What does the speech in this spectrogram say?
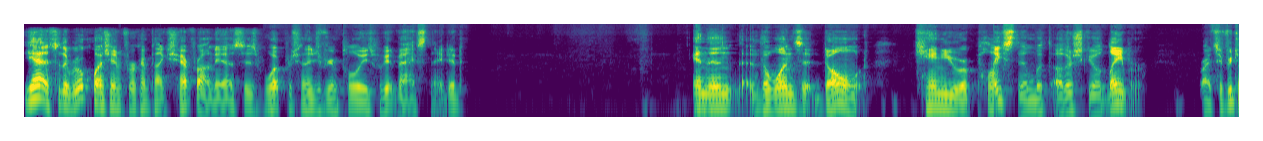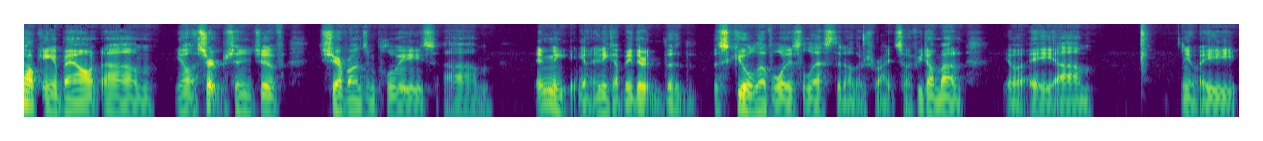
yeah. So the real question for a company like Chevron is, is what percentage of your employees will get vaccinated? And then the ones that don't, can you replace them with other skilled labor? Right. So if you're talking about, um, you know, a certain percentage of Chevron's employees, um, any you know any company, the the skill level is less than others, right? So if you're talking about, you know, a um, you know, a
